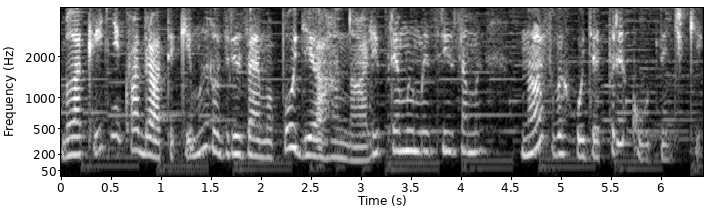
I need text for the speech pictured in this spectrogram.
Блакитні квадратики ми розрізаємо по діагоналі прямими зрізами. У нас виходять трикутнички.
